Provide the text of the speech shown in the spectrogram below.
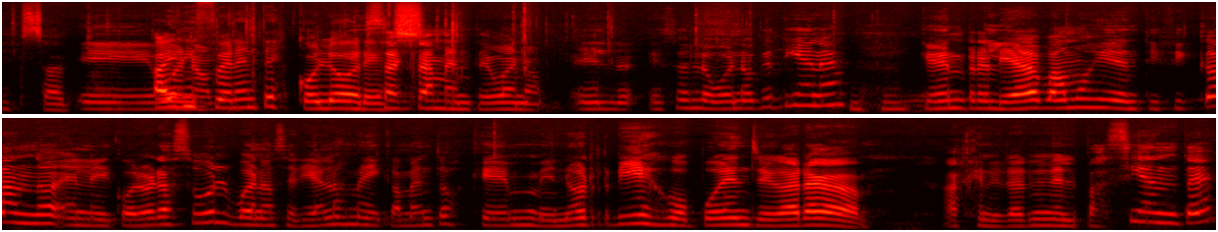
Exacto. Eh, Hay diferentes colores. Exactamente, bueno, eso es lo bueno que tiene, que en realidad vamos identificando en el color azul, bueno, serían los medicamentos que menor riesgo pueden llegar a, a generar en el paciente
